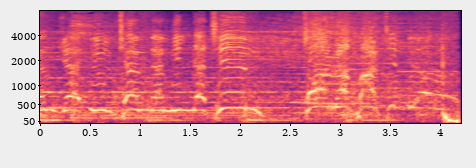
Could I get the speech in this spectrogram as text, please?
Önce ülkem milletim, sonra partim diyoruz.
